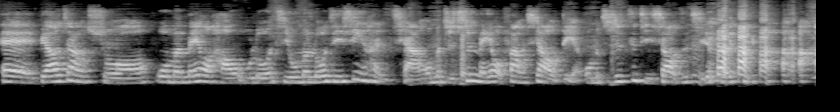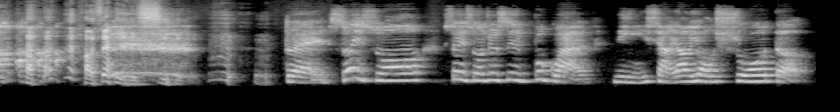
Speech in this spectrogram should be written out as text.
哎，不要这样说，我们没有毫无逻辑，我们逻辑性很强，我们只是没有放笑点，我们只是自己笑自己而已。好像也是。对，所以说，所以说就是不管你想要用说的，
